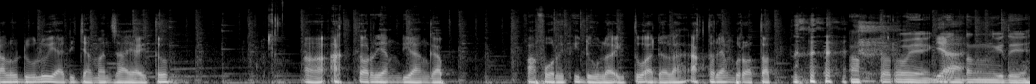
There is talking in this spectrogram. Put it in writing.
Kalau dulu ya di zaman saya itu uh, aktor yang dianggap favorit idola itu adalah aktor yang berotot. Aktor oh ya, Ya. ganteng gitu ya.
